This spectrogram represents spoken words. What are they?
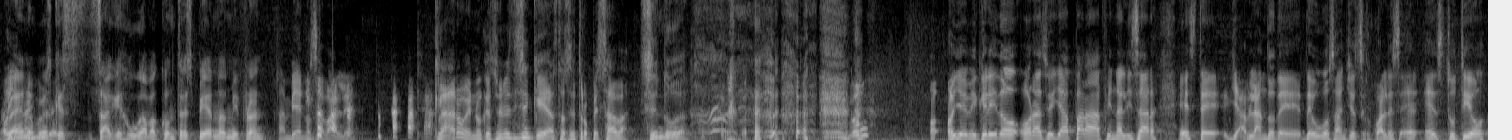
Bueno, pero es que Sague jugaba con tres piernas, mi Fran. También no se vale. Claro, en ocasiones dicen que hasta se tropezaba. Sin duda. ¿No? Oye, mi querido Horacio, ya para finalizar, este, ya hablando de, Hugo Sánchez, el cual es, es tu tío,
